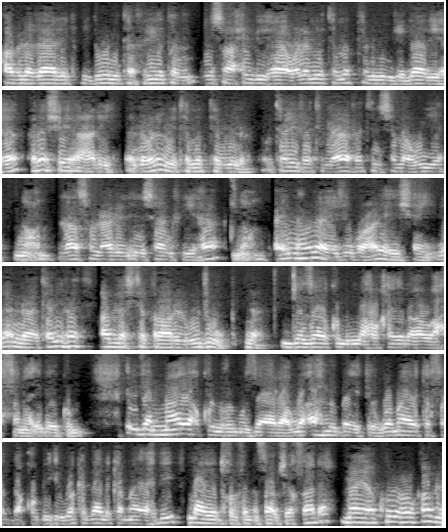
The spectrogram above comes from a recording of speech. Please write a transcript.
قبل ذلك بدون تفريط من صاحبها ولم يتمكن من جذاذها فلا شيء عليه لأنه لم يتمكن منها. لو تلفت بعافة سماوية نعم. لا صنع للإنسان فيها نعم. فإنه لا يجب عليه شيء لأنها تلفت قبل استقرار الوجوب. نعم. جزاكم الله خيرا وأحسن إليكم. إذا ما يأكله المزارع وأهل بيته وما يتصدق به وكذلك ما يهديه لا يدخل في النصاب شيخ صالح ما يأكله قبل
